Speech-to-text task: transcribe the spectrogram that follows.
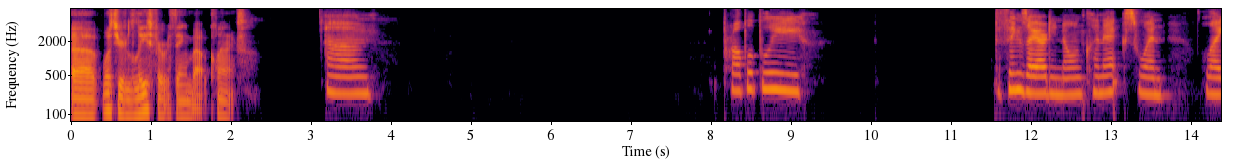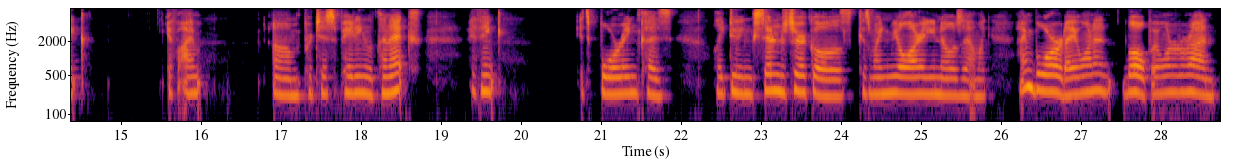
uh, what's your least favorite thing about clinics? Um, probably the things I already know in clinics when, like, if I'm um, participating in the clinics, I think it's boring because, like, doing center circles, because my mule already knows it. I'm like, I'm bored. I want to lope. I want to run.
